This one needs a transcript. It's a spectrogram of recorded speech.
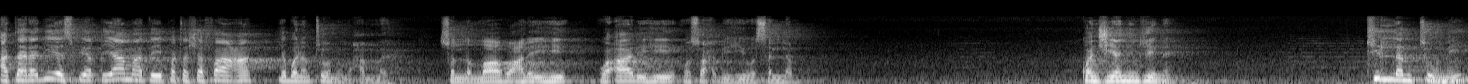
atarajia siku ya Kiyama ataipata shafaa ya Bwana Mtume Muhammad sallallahu alayhi wa alihi wa sahbihi wasallam. Kwa njia nyingine, kila mtumi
